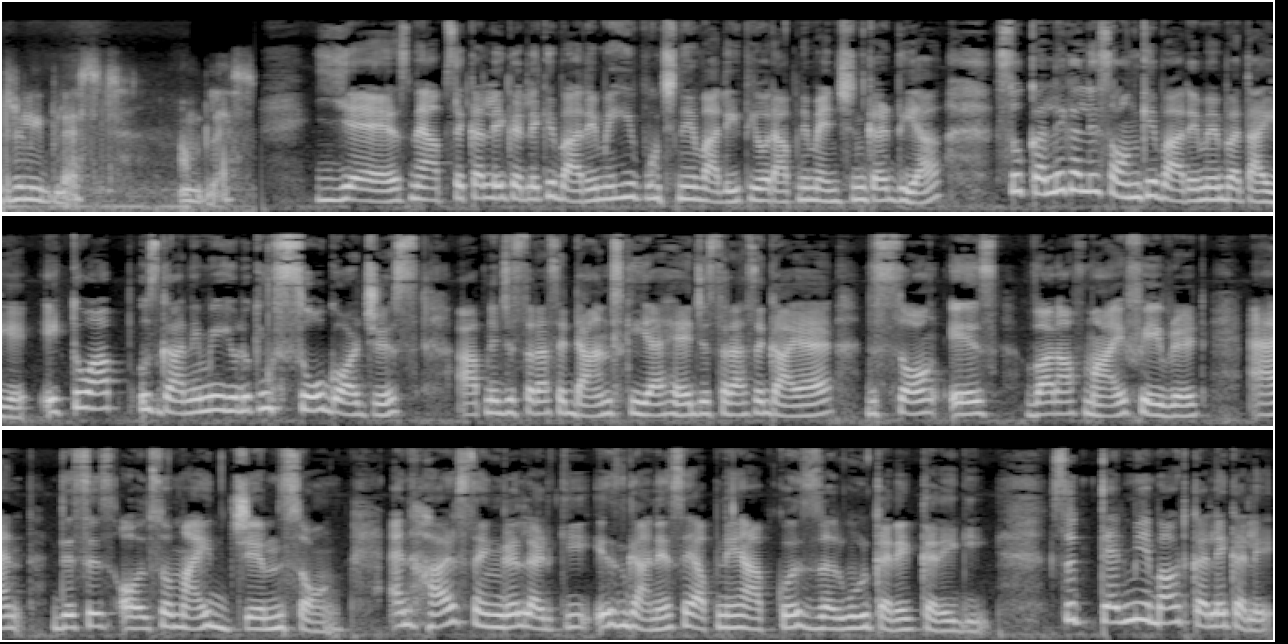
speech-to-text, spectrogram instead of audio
really blessed am blessed yes मैं आपसे कल्ले कल्ले के बारे में ही पूछने वाली थी और आपने मेंशन कर दिया। सो so, कल्ले कल्ले सॉन्ग के बारे में बताइए। एक तो आप उस गाने में यू लुकिंग सो गॉर्जियस आपने जिस तरह से डांस किया है जिस तरह से गाया है the song is one of my favourite and this is also my gym song and हर सिंगल लड़की इस गाने से अपने आप को ज़रूर कनेक्ट करेगी। सो टेल मी अबाउट कले कले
